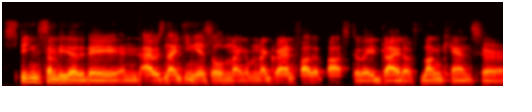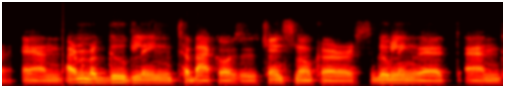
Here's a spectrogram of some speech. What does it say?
speaking to somebody the other day, and I was 19 years old. My, my grandfather passed away, died of lung cancer. And I remember Googling tobacco as a chain smokers, Googling it and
